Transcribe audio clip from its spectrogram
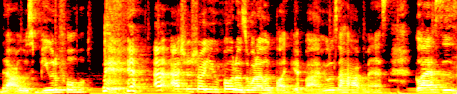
that I was beautiful. I should show you photos of what I looked like at five. It was a hot mess. Glasses,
